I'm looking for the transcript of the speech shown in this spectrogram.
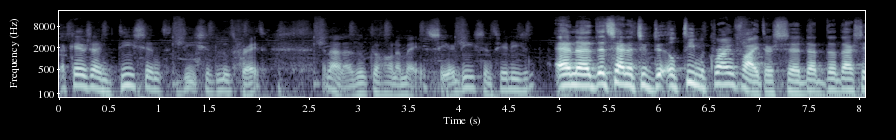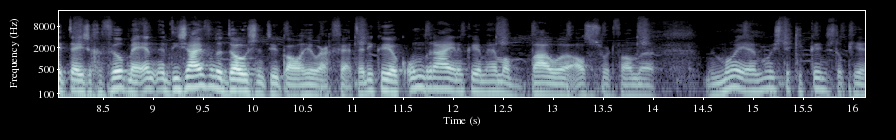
Arcades zijn decent, decent loot crate. En nou, daar doe ik dan gewoon aan mee. Zeer decent, zeer decent. En uh, dit zijn natuurlijk de ultieme crime fighters. Da daar zit deze gevuld mee. En het design van de doos is natuurlijk al heel erg vet. Hè. Die kun je ook omdraaien en dan kun je hem helemaal bouwen als een soort van uh, een mooi, mooi stukje kunst op je,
